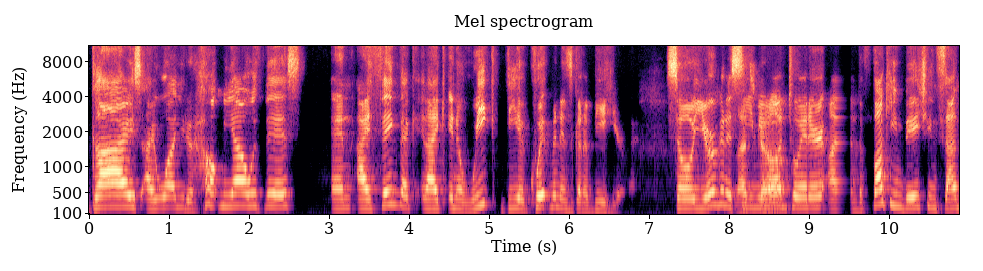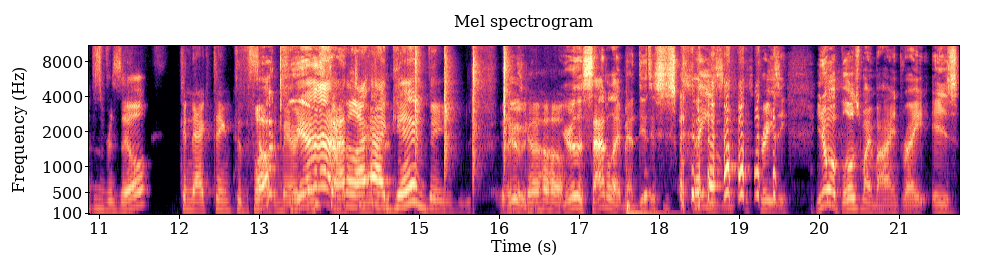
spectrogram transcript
guys i want you to help me out with this and i think that like in a week the equipment is going to be here so you're going to see Let's me go. on twitter on the fucking beach in santos brazil connecting to the Fuck South American yeah, satellite dude. again, baby. Dude, go. you're the satellite man. Dude, this is crazy. it's crazy. You know what blows my mind, right? Is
